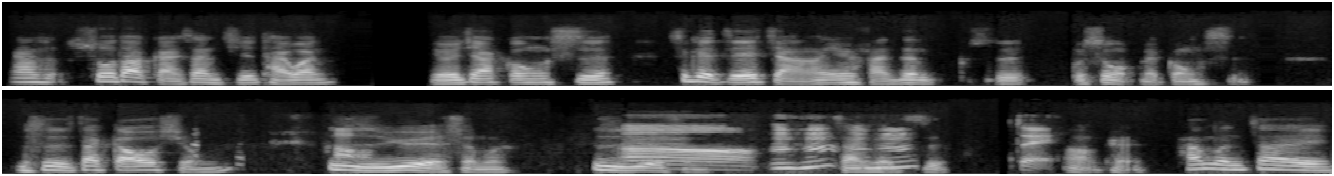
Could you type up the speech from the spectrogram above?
那说到改善，其实台湾有一家公司是可以直接讲啊，因为反正不是不是我们的公司。就是在高雄，日月什么，日月什么，三个字，对，OK，他们在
